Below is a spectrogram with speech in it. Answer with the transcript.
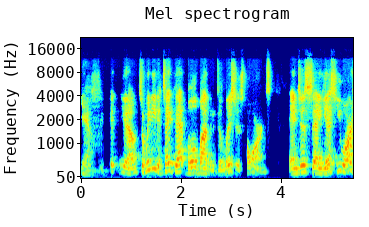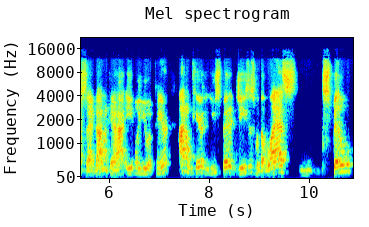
Yeah. It, you know, so we need to take that bull by the delicious horns and just say, yes, you are saved. I don't care how evil you appear. I don't care that you spit at Jesus with the last spittle,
